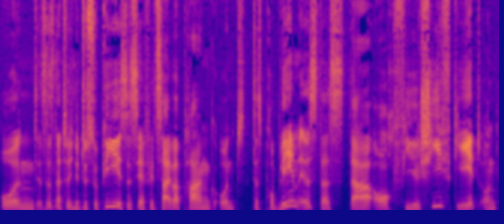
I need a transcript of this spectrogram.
Und es ist natürlich eine Dystopie, es ist sehr viel Cyberpunk. Und das Problem ist, dass da auch viel schief geht. Und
